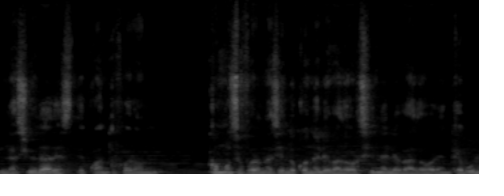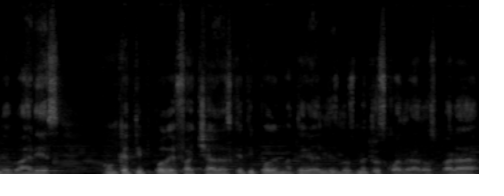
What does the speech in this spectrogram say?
las ciudades, de cuánto fueron, cómo se fueron haciendo con elevador, sin elevador, en qué bulevares, con qué tipo de fachadas, qué tipo de materiales, los metros cuadrados para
